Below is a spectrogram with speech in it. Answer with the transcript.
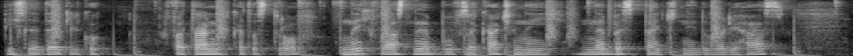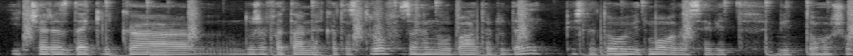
після декількох фатальних катастроф. В них, власне, був закачаний небезпечний доволі газ, і через декілька дуже фатальних катастроф загинуло багато людей. Після того відмовилися від, від того, щоб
